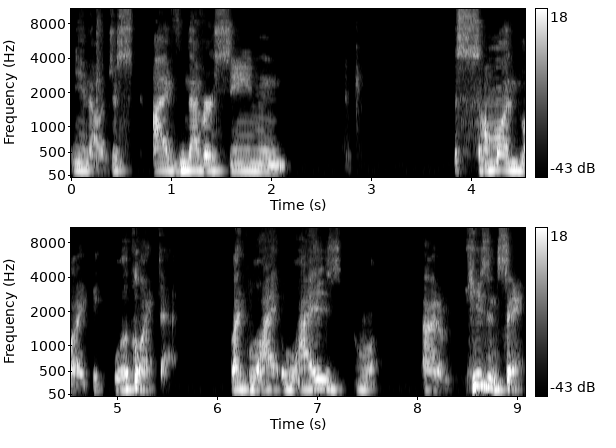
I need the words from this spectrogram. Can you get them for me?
you know, just I've never seen someone like look like that. Like why? Why is I don't? He's insane.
